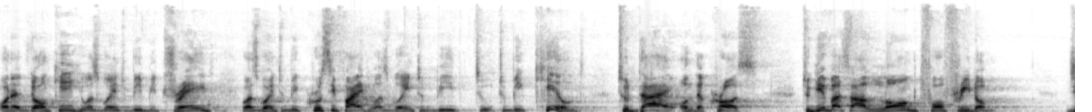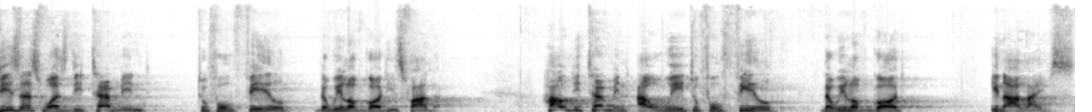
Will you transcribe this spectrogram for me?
on a donkey. He was going to be betrayed. He was going to be crucified. He was going to be, to, to be killed to die on the cross to give us our longed for freedom. Jesus was determined to fulfill the will of God his Father. How determined are we to fulfill the will of God in our lives?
